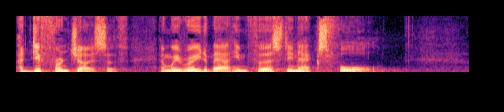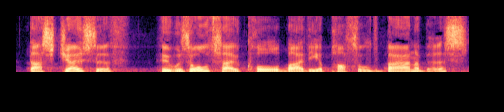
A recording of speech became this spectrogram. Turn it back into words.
a different Joseph. And we read about him first in Acts 4. Thus, Joseph, who was also called by the apostles Barnabas,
